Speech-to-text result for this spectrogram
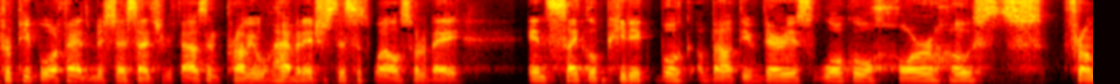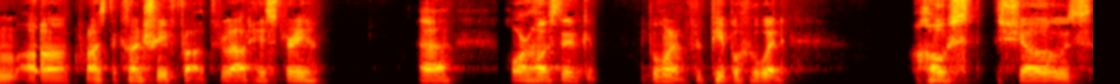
for people who are fans of Mystery Science 3000 probably will have an interest in this as well. Sort of a encyclopedic book about the various local horror hosts from uh, across the country throughout history. Uh, horror hosted people, people who would host shows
